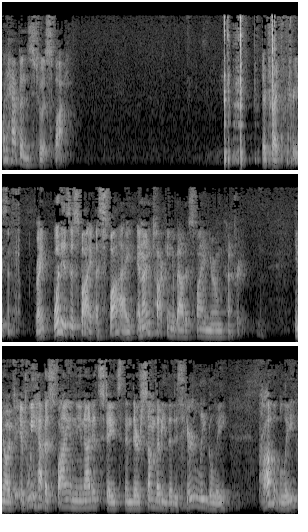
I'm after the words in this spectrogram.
What happens to a spy? They're tried for treason right? What is a spy? A spy, and I'm talking about a spy in your own country. You know, if, if we have a spy in the United States, then there's somebody that is here legally, probably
